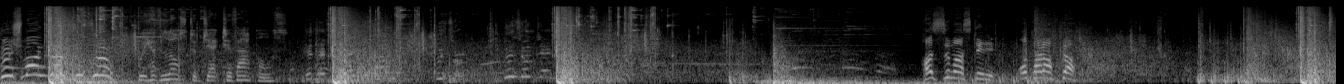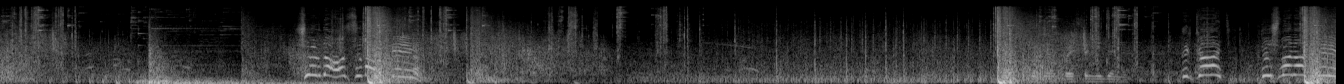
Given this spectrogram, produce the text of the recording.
Düşman gözcüsü. We have lost objective apples. Hücum. Hücum cennet. Hasım askeri. O tarafta. Şurada hasım askeri. Dikkat! Düşman askeri.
